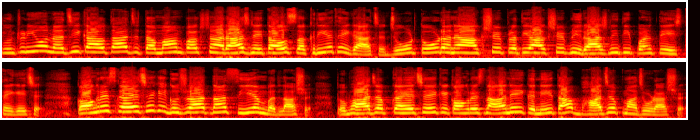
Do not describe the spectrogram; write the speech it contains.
ચૂંટણીઓ નજીક આવતા જ તમામ પક્ષના રાજનેતાઓ સક્રિય થઈ ગયા છે. જોડતોડ અને આક્ષેપ પ્રતિ આક્ષેપની રાજનીતિ પણ તેજ થઈ ગઈ છે. કોંગ્રેસ કહે છે કે ગુજરાતના સીએમ બદલાશે. તો ભાજપ કહે છે કે કોંગ્રેસના અનેક નેતા ભાજપમાં જોડાશે.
